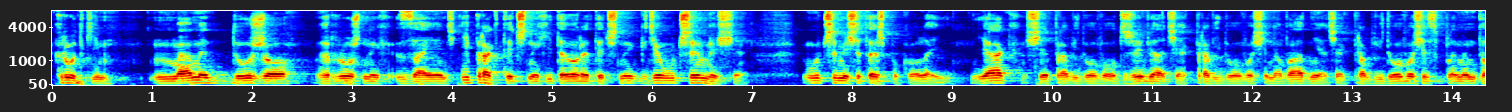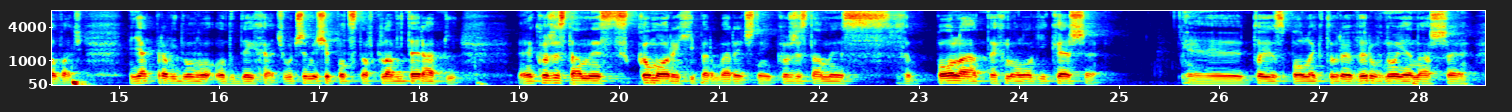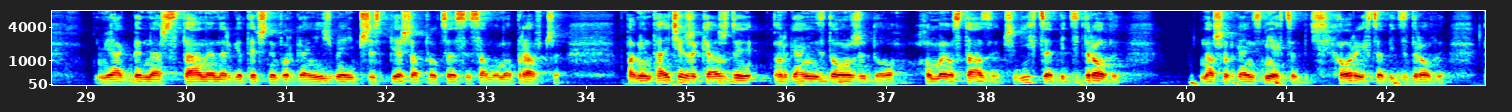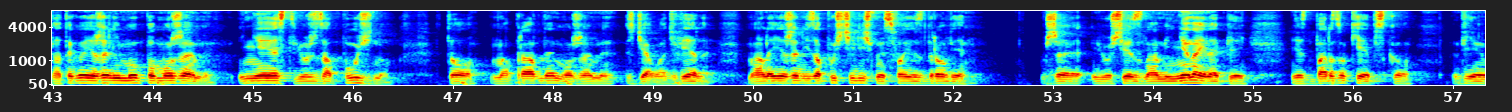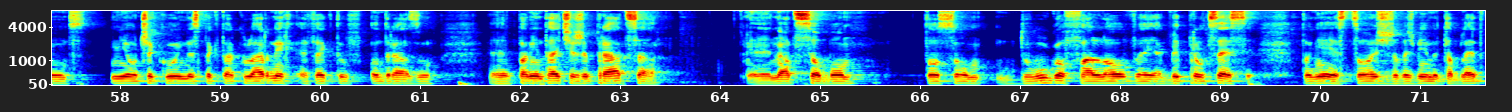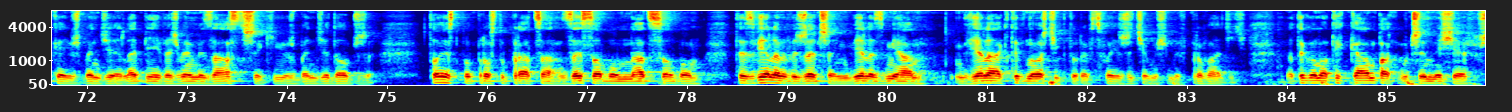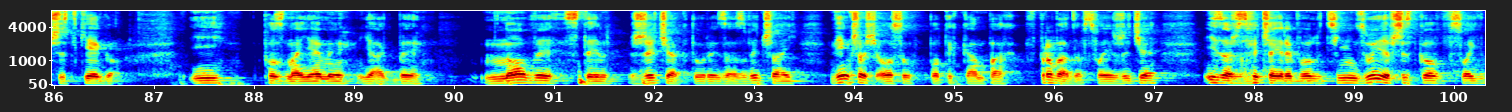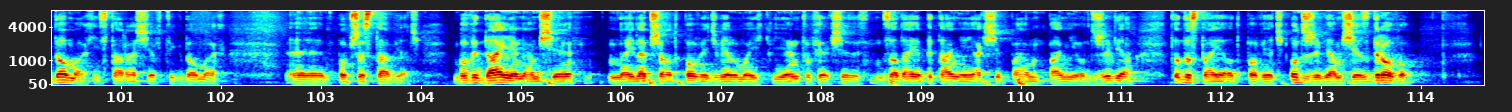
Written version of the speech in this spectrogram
krótkim mamy dużo różnych zajęć i praktycznych, i teoretycznych, gdzie uczymy się. Uczymy się też po kolei, jak się prawidłowo odżywiać, jak prawidłowo się nawadniać, jak prawidłowo się suplementować, jak prawidłowo oddychać. Uczymy się podstaw klawiterapii. E, Korzystamy z komory hiperbarycznej, korzystamy z pola technologii Kesze. Yy, To jest pole, które wyrównuje nasze, jakby nasz stan energetyczny w organizmie i przyspiesza procesy samonaprawcze. Pamiętajcie, że każdy organizm dąży do homeostazy, czyli chce być zdrowy. Nasz organizm nie chce być chory, chce być zdrowy. Dlatego, jeżeli mu pomożemy i nie jest już za późno, to naprawdę możemy zdziałać wiele. No ale jeżeli zapuściliśmy swoje zdrowie że już jest z nami nie najlepiej, jest bardzo kiepsko, więc nie oczekujmy spektakularnych efektów od razu. E, Pamiętajcie, że praca e, nad sobą to są długofalowe jakby procesy. To nie jest coś, że weźmiemy tabletkę, już będzie lepiej, weźmiemy zastrzyk i już będzie dobrze. To jest po prostu praca ze sobą, nad sobą. To jest wiele wyrzeczeń, wiele zmian, wiele aktywności, które w swoje życie musimy wprowadzić. Dlatego na tych kampach uczymy się wszystkiego i poznajemy jakby nowy styl życia, który zazwyczaj większość osób po tych kampach wprowadza w swoje życie i zazwyczaj rewolucjonizuje wszystko w swoich domach i stara się w tych domach e, poprzestawiać. Bo wydaje nam się najlepsza odpowiedź wielu moich klientów, jak się zadaje pytanie, jak się pan, pani odżywia, to dostaje odpowiedź: odżywiam się zdrowo.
